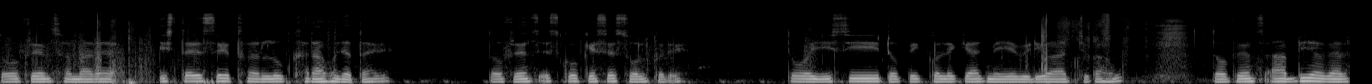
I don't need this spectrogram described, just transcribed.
तो फ्रेंड्स हमारा इस तरह से थोड़ा लुक ख़राब हो जाता है। तो फ्रेंड्स इसको कैसे सोल्व करें? तो इसी टॉपिक को लेके आज मैं ये वीडियो आ चुका हूँ। तो फ्रेंड्स आप भी अगर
